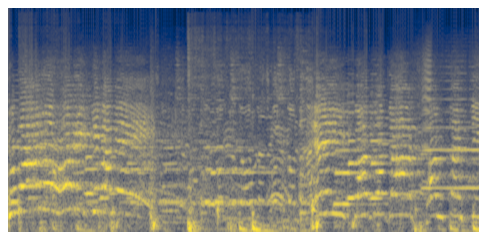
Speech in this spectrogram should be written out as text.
তোমার হবে কীভাবে? এই গর্ভকার সন্তানটি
